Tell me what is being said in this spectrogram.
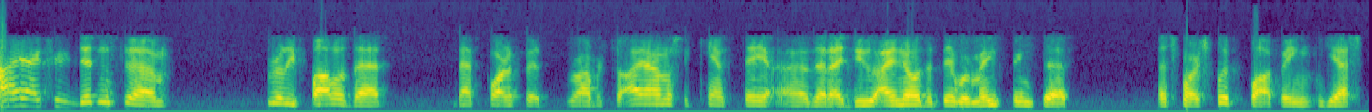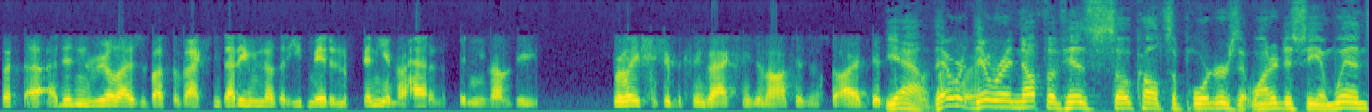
I actually didn't um, really follow that that part of it, Robert. So I honestly can't say uh, that I do. I know that there were many things that, as far as flip flopping, yes, but uh, I didn't realize about the vaccines. I didn't even know that he'd made an opinion or had an opinion on the relationship between vaccines and autism. So I did. Yeah, there were there were enough of his so-called supporters that wanted to see him win.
